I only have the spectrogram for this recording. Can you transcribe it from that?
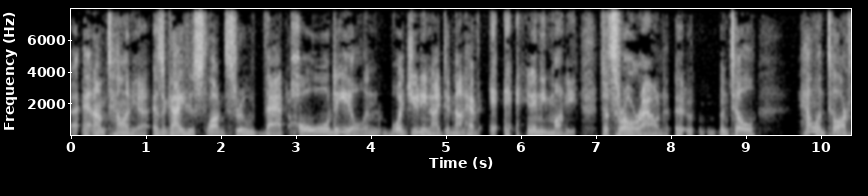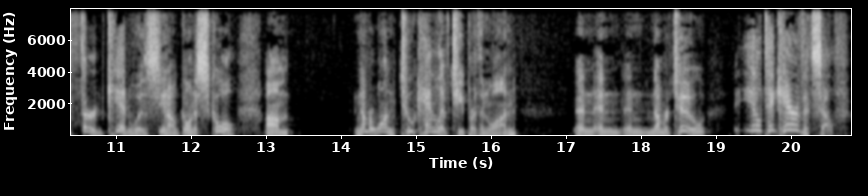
Uh, And I'm telling you, as a guy who slogged through that whole deal, and boy, Judy and I did not have any money to throw around uh, until hell, until our third kid was, you know, going to school. Um, number one, two can live cheaper than one, and and and number two, it'll take care of itself.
